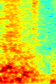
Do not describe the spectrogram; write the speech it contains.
you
